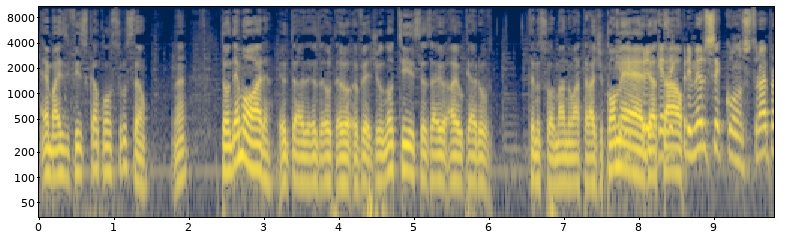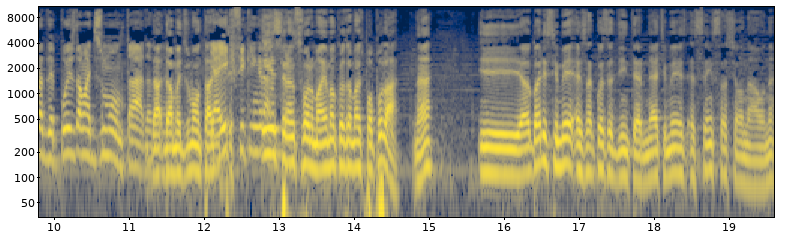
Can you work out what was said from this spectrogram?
é mais difícil que a construção, né? Então demora. Eu, eu, eu- eu vejo notícias, aí, aí eu quero transformar numa de Quer comédia dizer, que tal. primeiro você constrói para depois dar uma desmontada. Dá, né? dá uma desmontada. E aí que fica engraçado. E transformar em uma coisa mais popular, né? E agora esse meio, essa coisa de internet meio é sensacional, né?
